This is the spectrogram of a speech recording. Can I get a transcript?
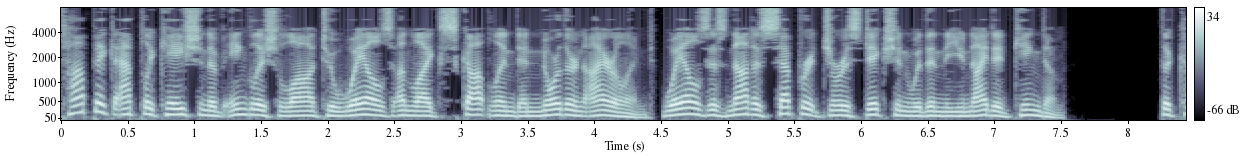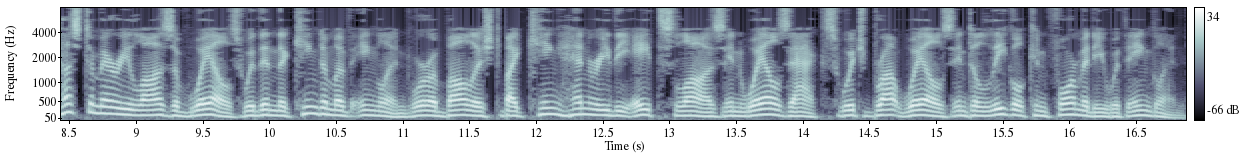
Topic application of English law to Wales Unlike Scotland and Northern Ireland, Wales is not a separate jurisdiction within the United Kingdom. The customary laws of Wales within the Kingdom of England were abolished by King Henry VIII's laws in Wales Acts which brought Wales into legal conformity with England.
